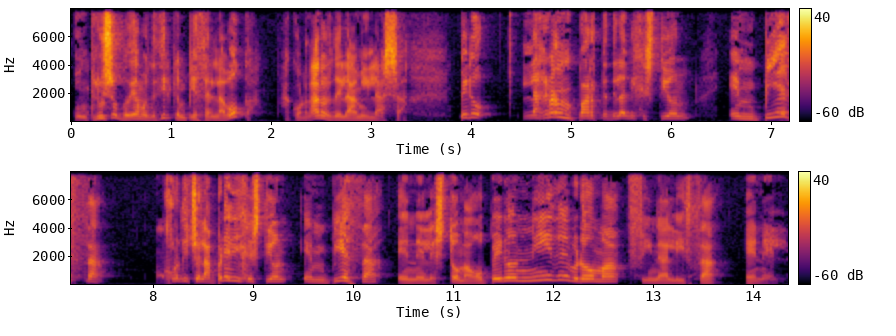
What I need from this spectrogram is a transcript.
incluso podríamos decir que empieza en la boca. Acordaros de la amilasa. Pero la gran parte de la digestión empieza mejor dicho, la predigestión empieza en el estómago, pero ni de broma finaliza en él.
